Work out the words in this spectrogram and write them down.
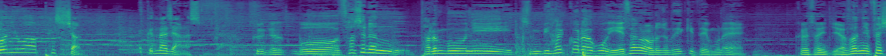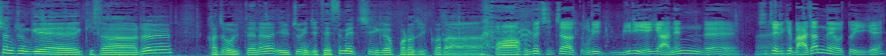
김건희와 패션 끝나지 않았습니다. 그러니까 뭐 사실은 다른 분이 준비할 거라고 예상을 어느 정도 했기 때문에 그래서 이제 여사님 패션 중계 기사를 가져올 때는 일종의 이제 데스매치가 벌어질 거다. 와, 근데 진짜 우리 미리 얘기 안 했는데 진짜 네. 이렇게 맞았네요, 또 이게.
